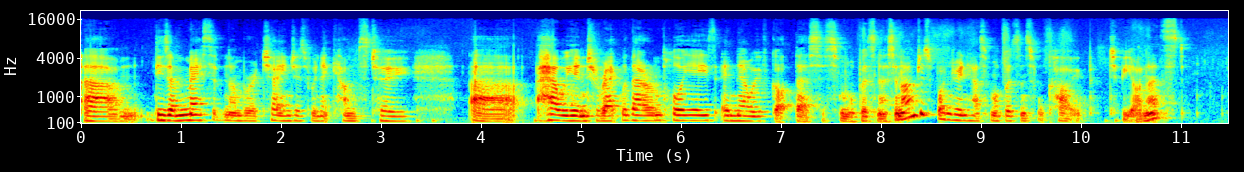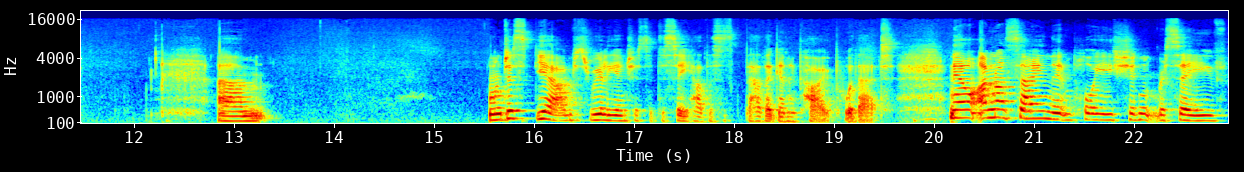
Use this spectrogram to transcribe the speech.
um, there's a massive number of changes when it comes to uh, how we interact with our employees, and now we've got this small business. And I'm just wondering how small business will cope, to be honest. Um, I'm just yeah, I'm just really interested to see how this is how they're going to cope with it. Now, I'm not saying that employees shouldn't receive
